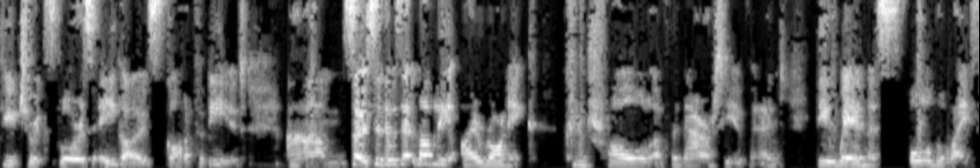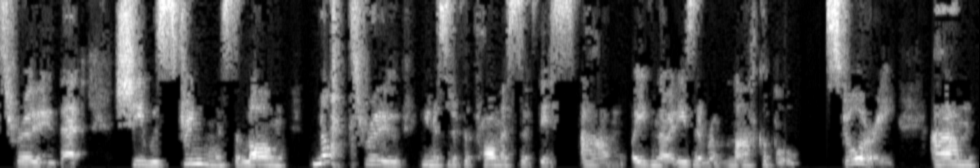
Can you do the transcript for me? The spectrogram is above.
future explorers' egos, God forbid. Um, so, so there was that lovely ironic control of the narrative and the awareness all the way through that she was stringing us along, not through, you know, sort of the promise of this, um, even though it is a remarkable story, um,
